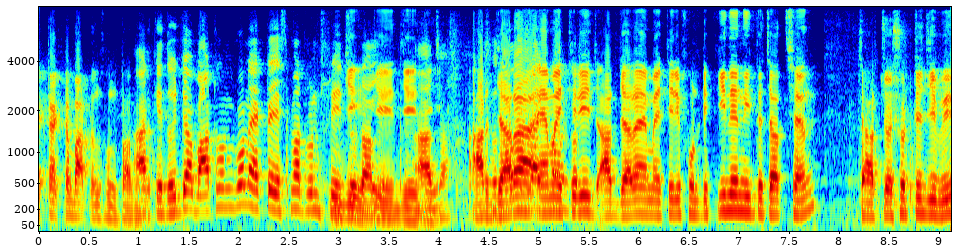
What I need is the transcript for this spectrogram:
একটা একটা বাটন ফোন পাবেন। আর কি দুইটা বাটন ফোন একটা স্মার্টফোন ফ্রি টোটাল জি জি জি। আচ্ছা। আর যারা like এমআই comment থ্রি আর যারা এমআই থ্রি ফোনটি কিনে নিতে চাচ্ছেন চার চৌষট্টি জিবি।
